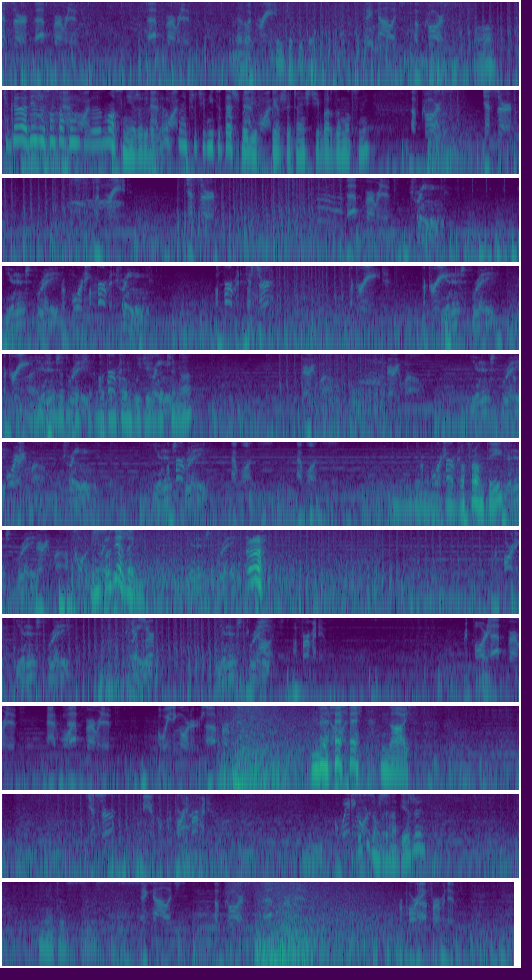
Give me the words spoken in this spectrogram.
Yes, sir. Affirmative. Affirmative. Nie no, Agreed. stójcie tutaj. Acknowledged. Of course. O. Ci grenadierzy są całkiem e, mocni, jeżeli chodzi. Ale w sumie przeciwnicy też byli w pierwszej części bardzo mocni. Of course. Yes, sir. Agreed. Yes, sir. Affirmative. Training. Unit ready. Reporting. Affirmative. Training. Affirmative. Yes, sir. Agreed. Agreed. Unit ready. Agreed. A, ja myślę, że tutaj się chyba ten konwój gdzieś zaczyna. Very well. Very well. Unit ready. Very well. Training. Unit ready. At once. At once. Na, na dwa fronty ich. Unit ready. Very well. Of course. To nie porozjeżdżaj mi. Unit ready. Reporting. Unit ready. Yes, sir. Unit ready. Affirmative. Reporting. Affirmative. At once. Affirmative. Awaiting orders. Affirmative. Acknowledged. nice. Yes, sir. Vehicle reporting. Affirmative. Hmm. Awaiting Co to są orders. grenadierzy? Nie, to jest... jest... Acknowledged. Of course. Affirmative. Reporting. Affirmative.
